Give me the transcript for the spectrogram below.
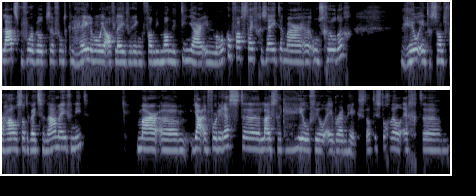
Laatst bijvoorbeeld uh, vond ik een hele mooie aflevering van die man die tien jaar in Marokko vast heeft gezeten, maar uh, onschuldig. Een heel interessant verhaal is dat, ik weet zijn naam even niet. Maar um, ja, en voor de rest luister ik heel veel Abraham Hicks. Dat is toch wel echt ehm, een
